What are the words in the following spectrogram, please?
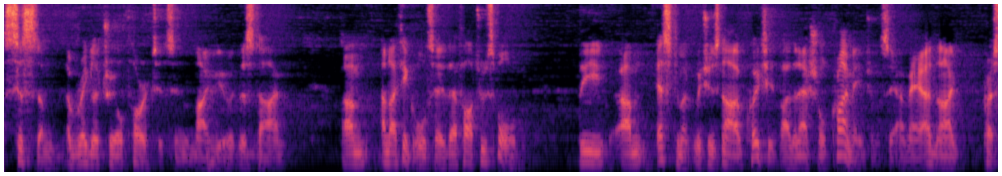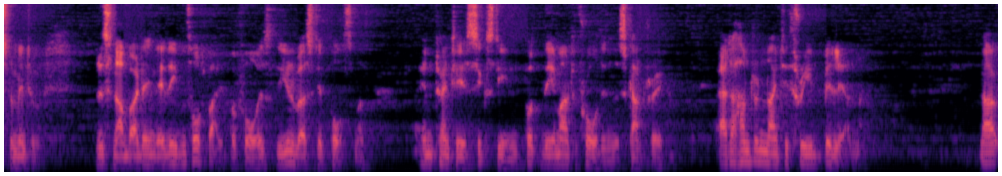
system of regulatory authorities, in my view, at this time. Um, and I think also they're far too small. The um, estimate, which is now quoted by the National Crime Agency, I may add, and I pressed them into this number, I don't think they'd even thought about it before, is the University of Portsmouth in 2016 put the amount of fraud in this country at 193 billion. Now,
